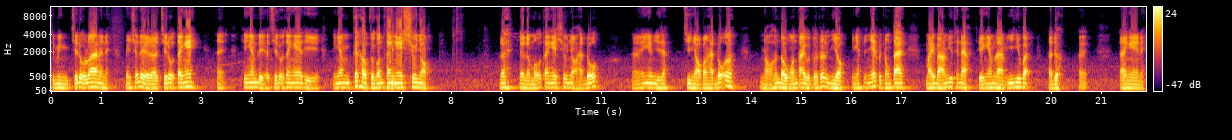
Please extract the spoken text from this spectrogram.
thì mình chế độ loa này này mình sẽ để là chế độ tai nghe. Đấy. khi anh em để ở chế độ tai nghe thì anh em kết hợp với con tai nghe siêu nhỏ. Đây đây là mẫu tai nghe siêu nhỏ hạt đỗ. Đấy, anh em nhìn xem. Chỉ nhỏ bằng hạt đỗ thôi nhỏ hơn đầu ngón tay của tôi rất là nhiều. Anh em sẽ nhét vào trong tay. Máy báo như thế nào thì anh em làm y như vậy là được. Đấy. tai nghe này.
